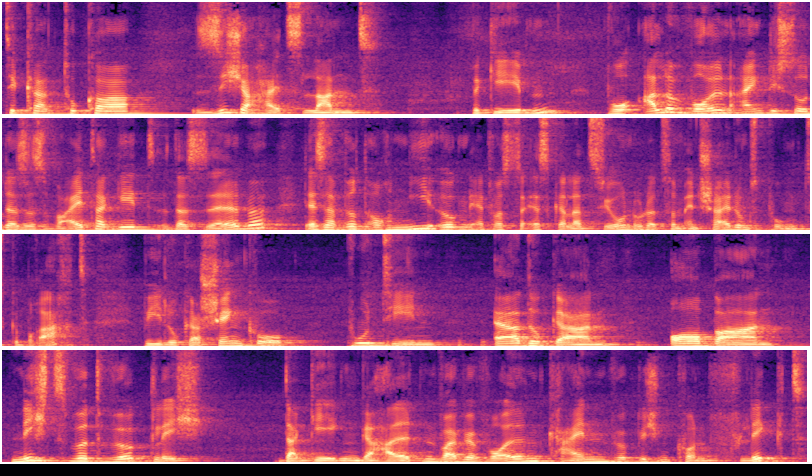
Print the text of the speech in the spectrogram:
Ticker-Tucker-Sicherheitsland begeben, wo alle wollen eigentlich so, dass es weitergeht, dasselbe. Deshalb wird auch nie irgendetwas zur Eskalation oder zum Entscheidungspunkt gebracht, wie Lukaschenko, Putin, Erdogan, Orban. Nichts wird wirklich dagegen gehalten, weil wir wollen keinen wirklichen Konflikt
